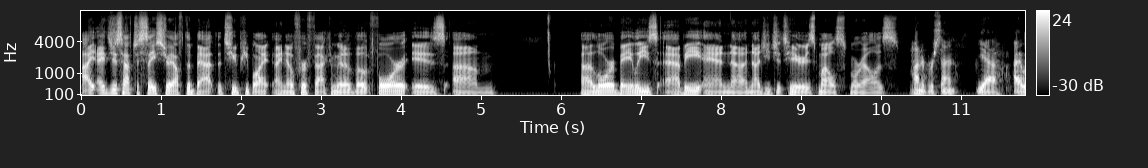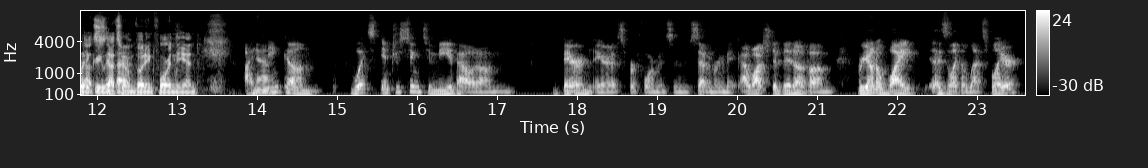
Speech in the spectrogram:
I, I just have to say straight off the bat, the two people I, I know for a fact I'm going to vote for is um, uh, Laura Bailey's Abby and uh, Nadji Jeter's Miles Morales. Hundred percent. Yeah, I would that's agree with that's that. who I'm voting for in the end. I Yeah. think um, what's interesting to me about um, Barrett and performance in Seven Remake, I watched a bit of um, Brianna White as like a Let's Player,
